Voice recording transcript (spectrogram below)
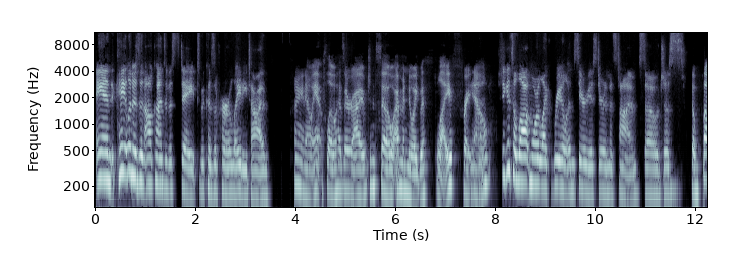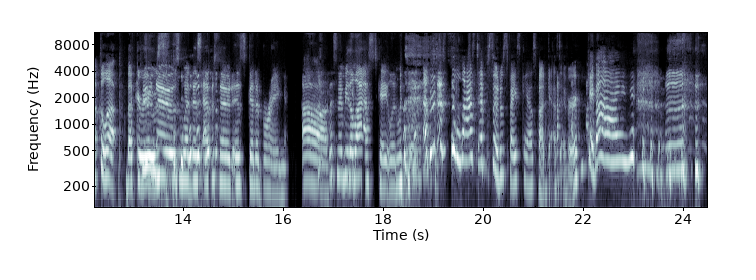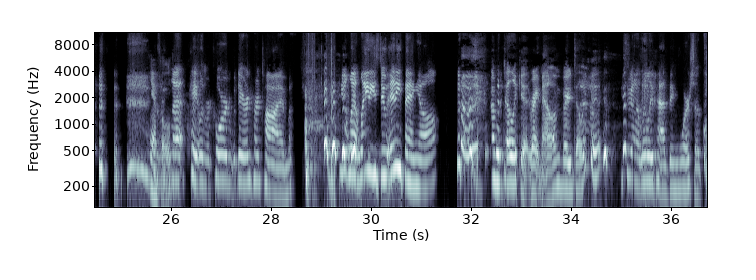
and Caitlin is in all kinds of a state because of her lady time. I know Aunt Flo has arrived, and so I'm annoyed with life right Yeah. now. She gets a lot more like real and serious during this time. So just So buckle up, buckaroos. who knows what this episode is gonna bring. Ah, this may be the last, Caitlin. this is the last episode of Spice Chaos podcast ever. Okay, bye. Canceled. Let Caitlin record during her time. Can't let ladies do anything, y'all. I'm delicate right now. I'm very delicate. You should be on a lily pad being worshipped.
